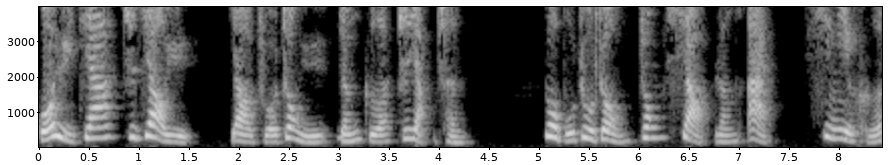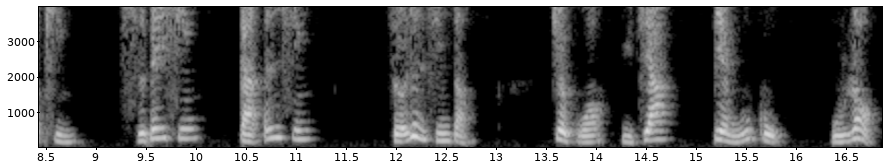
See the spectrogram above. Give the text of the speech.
国与家之教育要着重于人格之养成。若不注重忠孝仁爱信义和平慈悲心感恩心责任心等这国与家便无骨无肉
